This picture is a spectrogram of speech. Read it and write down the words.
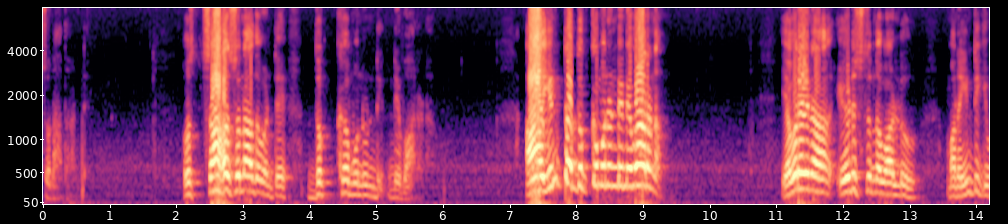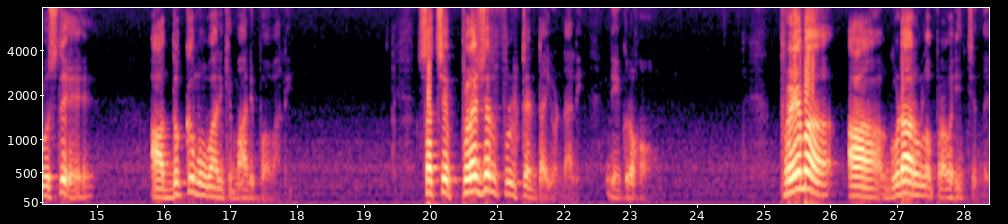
సునాదం అంటే. ఉత్సాహ సునాదం అంటే దుఃఖము నుండి నివారణ. ఆ ఇంట దుఃఖము నుండి నివారణ. ఎవరైనా ఏడుస్తున్న వాళ్ళు మన ఇంటికి వస్తే ఆ దుఃఖము వారికి మానిపోవాలి. సచ్ ఏ ప్లెజర్ఫుల్ టెంట్ అయి ఉండాలి నీ గృహం. ప్రేమ ఆ గుడారంలో ప్రవహించింది.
